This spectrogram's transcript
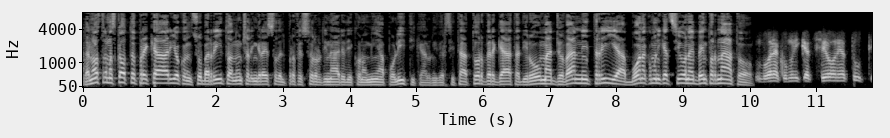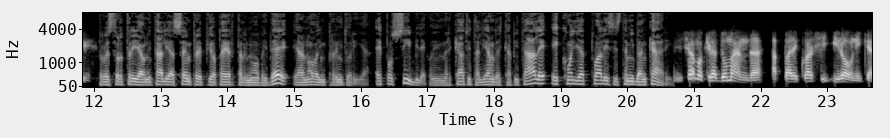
La nostra mascotte precario con il suo barrito annuncia l'ingresso del professore ordinario di economia politica all'Università Tor Vergata di Roma, Giovanni Tria. Buona comunicazione e bentornato. Buona comunicazione a tutti. Professor Tria, un'Italia sempre più aperta alle nuove idee e alla nuova imprenditoria. È possibile con il mercato italiano del capitale e con gli attuali sistemi bancari? Diciamo che la domanda appare quasi ironica,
